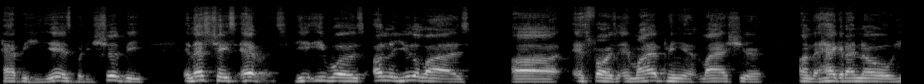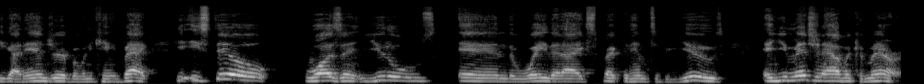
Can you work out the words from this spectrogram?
happy he is, but he should be, and that's Chase Edmonds. He he was underutilized uh, as far as, in my opinion, last year under Hackett, I know he got injured, but when he came back, he, he still wasn't used in the way that I expected him to be used. And you mentioned Alvin Kamara.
